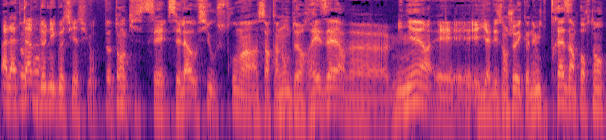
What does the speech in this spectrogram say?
à la table de négociation. D'autant que c'est là aussi où se trouve un, certain nombre de réserves euh, minières et, il y a des enjeux économiques très importants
